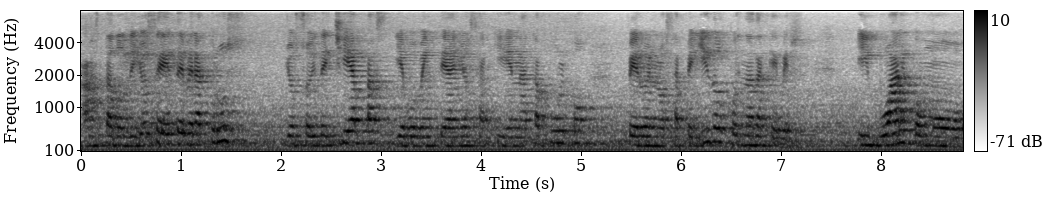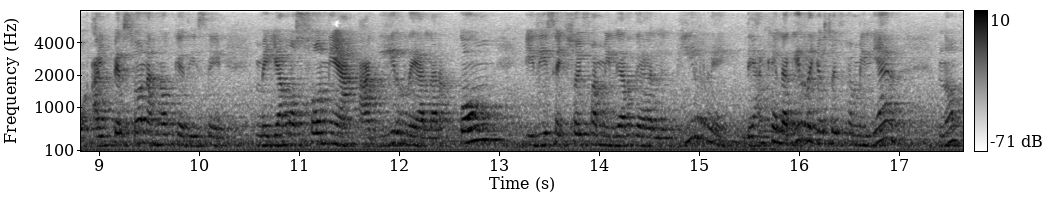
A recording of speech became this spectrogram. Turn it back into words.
hasta donde yo sé es de Veracruz, yo soy de Chiapas, llevo 20 años aquí en Acapulco, pero en los apellidos pues nada que ver. Igual como hay personas ¿no? que dicen, me llamo Sonia Aguirre Alarcón y dice, soy familiar de Aguirre, de Ángel Aguirre, yo soy familiar. ¿no?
